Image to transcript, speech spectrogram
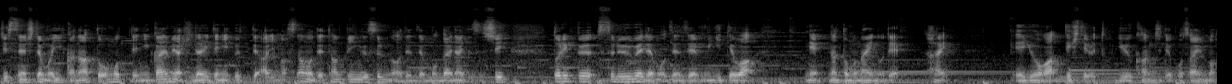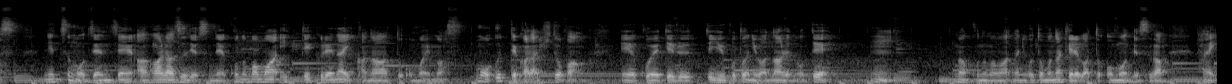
実践してもいいかなと思って2回目は左手に打ってあります。なのでタンピングするのは全然問題ないですしトリップする上でも全然右手はね何ともないのではい。営業ができているという感じでございます。熱も全然上がらずですねこのまま行ってくれないかなと思います。もう打ってから一晩、えー、超えてるっていうことにはなるのでうん。まあ、このまま何事もなければと思うんですが、はい、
